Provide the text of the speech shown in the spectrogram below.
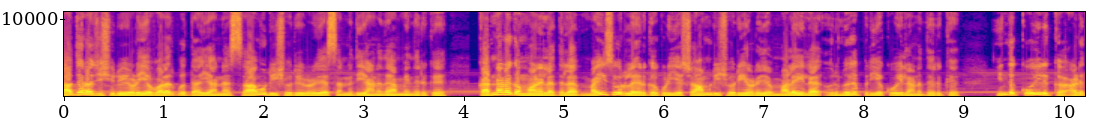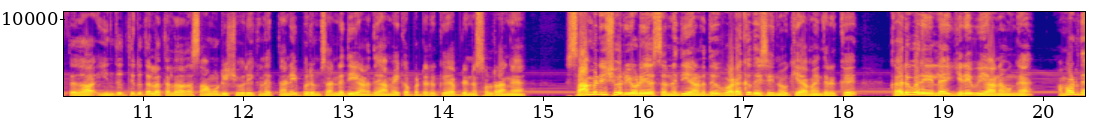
ராஜராஜேஸ்வரியுடைய வளர்ப்பு தாயான சாமுண்டீஸ்வரியுடைய சன்னதியானது அமைந்திருக்கு. கர்நாடக மாநிலத்தில் மைசூரில் இருக்கக்கூடிய சாமுண்டீஸ்வரியுடைய மலையில் ஒரு மிகப்பெரிய கோயிலானது இருக்கு. இந்த கோயிலுக்கு அடுத்ததாக இந்த திருத்தலத்தில் தான் சாமுண்டீஸ்வரிக்குன்னு தனிப்பெரும் சன்னதியானது அமைக்கப்பட்டிருக்கு அப்படின்னு சொல்கிறாங்க சாமுண்டீஸ்வரியுடைய சன்னதியானது வடக்கு திசை நோக்கி அமைந்திருக்கு. கருவறையில் இறைவியானவங்க அமர்ந்த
